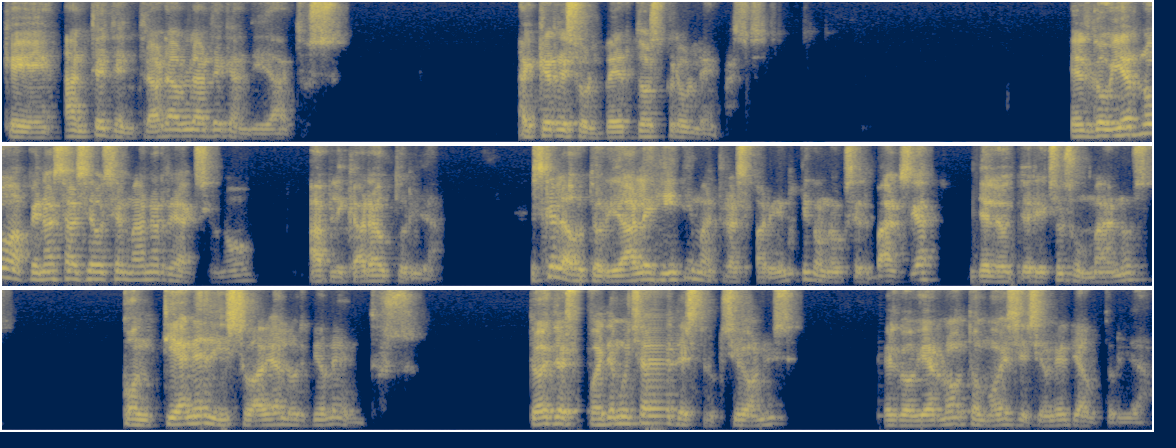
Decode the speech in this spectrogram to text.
que antes de entrar a hablar de candidatos, hay que resolver dos problemas. El gobierno apenas hace dos semanas reaccionó aplicar autoridad. Es que la autoridad legítima, transparente con observancia de los derechos humanos contiene y disuade a los violentos. Entonces, después de muchas destrucciones, el gobierno tomó decisiones de autoridad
